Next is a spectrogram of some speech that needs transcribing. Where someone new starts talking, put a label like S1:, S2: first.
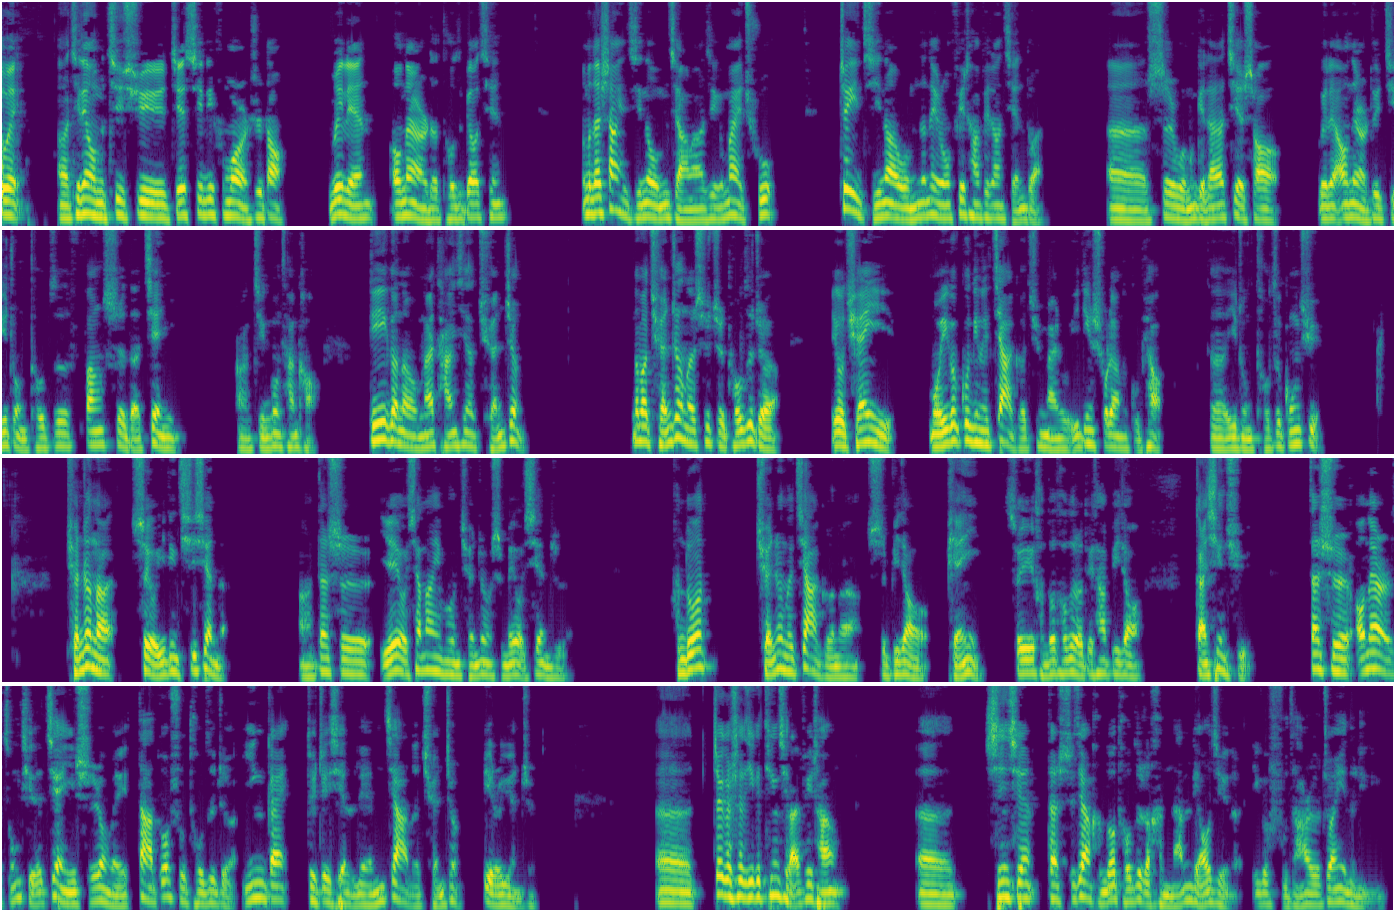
S1: 各位，呃，今天我们继续杰西·利弗莫尔之道，威廉·欧奈尔的投资标签。那么在上一集呢，我们讲了这个卖出。这一集呢，我们的内容非常非常简短，呃，是我们给大家介绍威廉·欧奈尔对几种投资方式的建议啊，仅供参考。第一个呢，我们来谈一下权证。那么权证呢，是指投资者有权以某一个固定的价格去买入一定数量的股票的一种投资工具。权证呢是有一定期限的，啊，但是也有相当一部分权证是没有限制的。很多权证的价格呢是比较便宜，所以很多投资者对它比较感兴趣。但是奥奈尔总体的建议是认为，大多数投资者应该对这些廉价的权证避而远之。呃，这个是一个听起来非常呃新鲜，但实际上很多投资者很难了解的一个复杂而又专业的领域。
